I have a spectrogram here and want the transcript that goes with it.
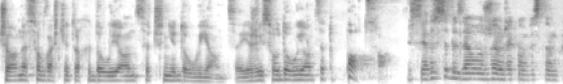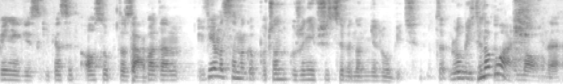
Czy one są właśnie trochę dołujące, czy niedołujące. Jeżeli są dołujące, to po co? Wiesz ja też sobie założyłem, że jak mam wystąpienie, gdzie jest kilkaset osób, to Tak. zakładam i wiem od samego początku, że nie wszyscy będą mnie lubić. To, lubić to No jest właśnie. umowne.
